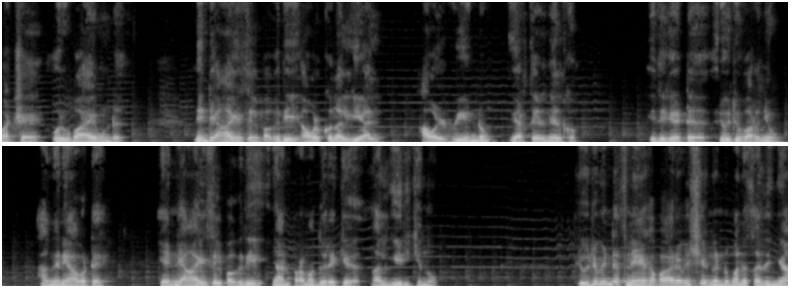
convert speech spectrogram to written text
പക്ഷേ ഒരു ഉപായമുണ്ട്. നിന്റെ ആയുസ്സിൽ പകുതി അവൾക്കു നൽകിയാൽ അവൾ വീണ്ടും ഉയർത്തെഴുന്നേൽക്കും. ഇത് കേട്ട് രുരു പറഞ്ഞു അങ്ങനെ ആവട്ടെ. എന്റെ ആയുസ്സിൽ പകുതി ഞാൻ പ്രമധുരയ്ക്ക് നൽകിയിരിക്കുന്നു. രുരുവിന്റെ സ്നേഹപാരവശ്യം കണ്ട് മനസ്സലിഞ്ഞ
